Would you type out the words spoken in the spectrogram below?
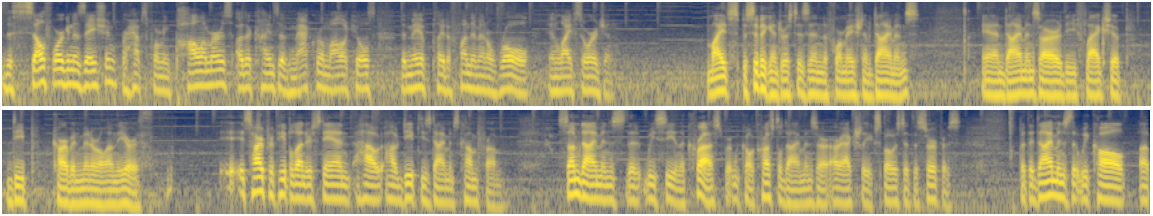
the self-organization, perhaps forming polymers, other kinds of macromolecules that may have played a fundamental role in life's origin. My specific interest is in the formation of diamonds, and diamonds are the flagship deep carbon mineral on the Earth. It's hard for people to understand how, how deep these diamonds come from. Some diamonds that we see in the crust, what we call crustal diamonds, are, are actually exposed at the surface. But the diamonds that we call uh,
